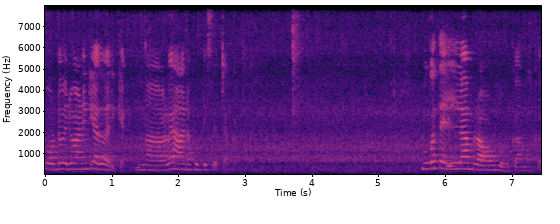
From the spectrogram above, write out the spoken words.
ഫോട്ടോ വരുവാണെങ്കിൽ അത് വരയ്ക്കാം. നാളെ ആനക്കുട്ടി സെറ്റാക്കാം മുഖത്തെല്ലാം ബ്രൗൺ കൊടുക്കാം നമുക്ക്.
